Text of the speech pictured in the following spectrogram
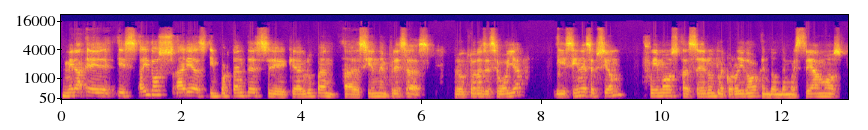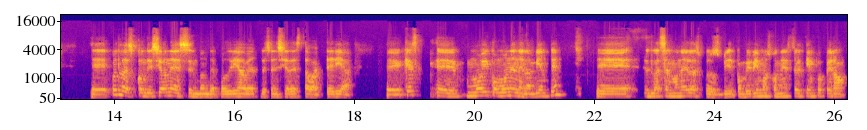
Mira, eh, es, hay dos áreas importantes eh, que agrupan a 100 empresas productoras de cebolla y sin excepción fuimos a hacer un recorrido en donde muestreamos eh, pues las condiciones en donde podría haber presencia de esta bacteria eh, que es eh, muy común en el ambiente. Eh, las salmonelas, pues vi- convivimos con esto el tiempo, pero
